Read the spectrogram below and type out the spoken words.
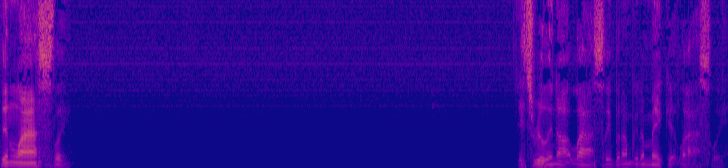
Then, lastly, It's really not lastly, but I'm going to make it lastly.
